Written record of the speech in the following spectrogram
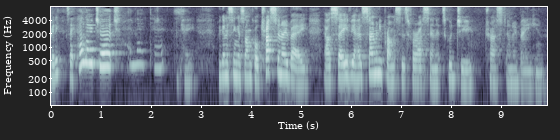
Ready? Say hello, church. Hello, church. Okay. We're going to sing a song called Trust and Obey. Our Saviour has so many promises for us, and it's good to trust and obey Him.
